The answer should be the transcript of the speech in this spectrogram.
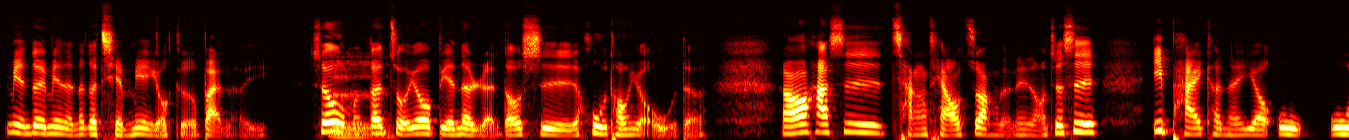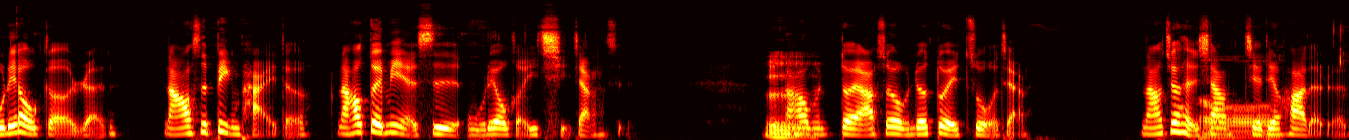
面对面的那个前面有隔板而已。所以，我们跟左右边的人都是互通有无的。嗯、然后，它是长条状的那种，就是一排可能有五五六个人，然后是并排的，然后对面也是五六个一起这样子。嗯、然后我们对啊，所以我们就对坐这样，然后就很像接电话的人。哦、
